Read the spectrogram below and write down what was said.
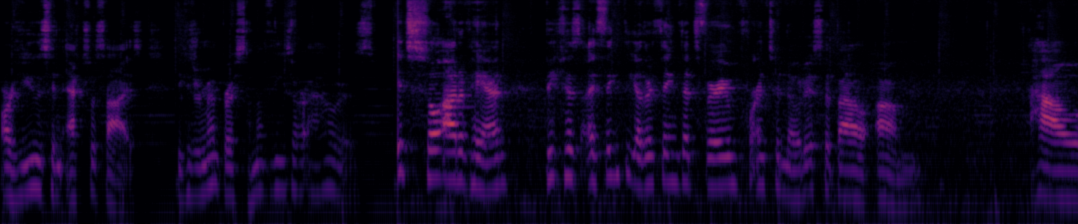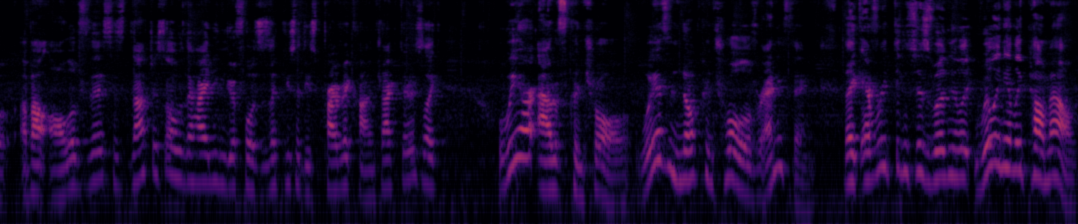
are used in exercise. Because remember, some of these are ours. It's so out of hand because I think the other thing that's very important to notice about um, how about all of this is not just oh they're hiding UFOs. It's like you said, these private contractors. Like, we are out of control. We have no control over anything. Like everything's just willy nilly, willy nilly, pell mell.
